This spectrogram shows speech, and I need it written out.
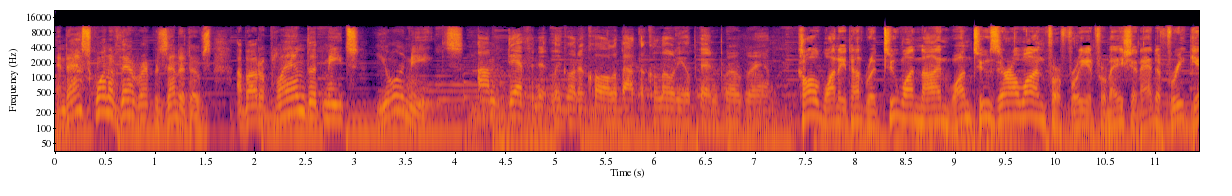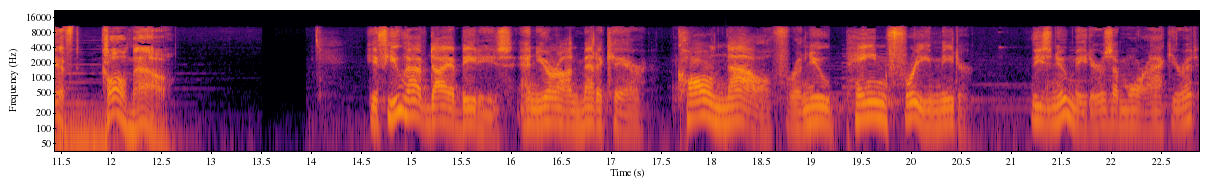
and ask one of their representatives about a plan that meets your needs. I'm definitely going to call about the Colonial Penn program. Call 1 800 219 1201 for free information and a free gift. Call now. If you have diabetes and you're on Medicare, call now for a new pain-free meter. These new meters are more accurate,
